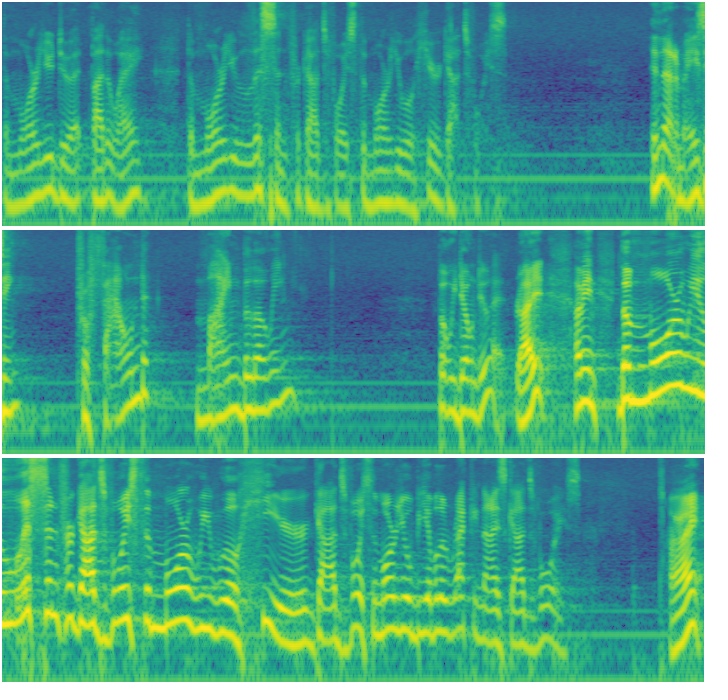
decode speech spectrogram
The more you do it, by the way, the more you listen for God's voice, the more you will hear God's voice. Isn't that amazing? Profound? Mind blowing? But we don't do it, right? I mean, the more we listen for God's voice, the more we will hear God's voice, the more you'll be able to recognize God's voice. All right?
